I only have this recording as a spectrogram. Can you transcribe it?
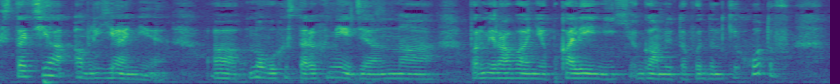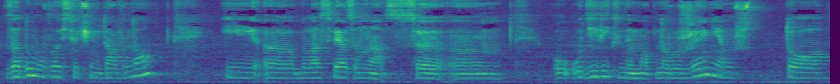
Статья о влиянии а, новых и старых медиа на формирование поколений Гамлетов и Дон Кихотов задумывалась очень давно и э, была связана с э, удивительным обнаружением, что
